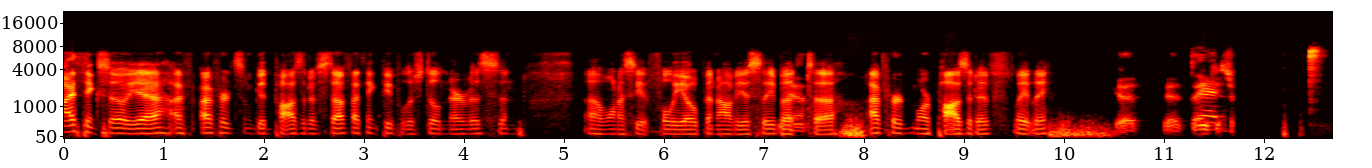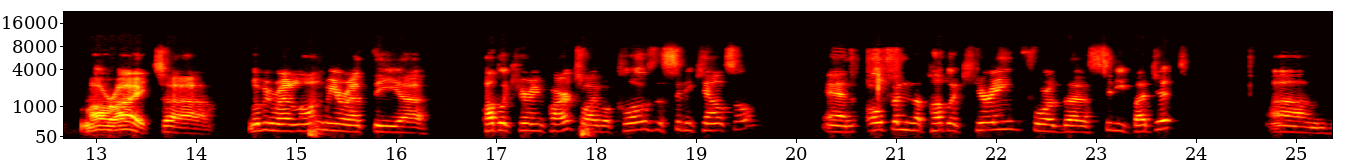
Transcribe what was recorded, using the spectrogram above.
I think so. Yeah, I've I've heard some good positive stuff. I think people are still nervous and uh, want to see it fully open, obviously, but uh, I've heard more positive lately. Good, good. Thank you, sir. All right, uh, moving right along, we are at the, uh, public hearing part, so I will close the city council and open the public hearing for the city budget. Um,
